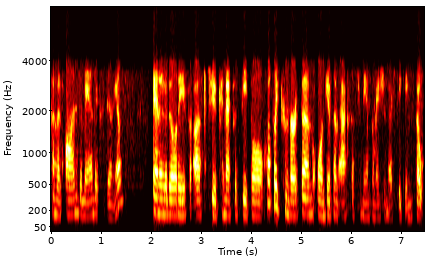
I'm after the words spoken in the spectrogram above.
kind of an on demand experience and an ability for us to connect with people, hopefully convert them or give them access to the information they're seeking. So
